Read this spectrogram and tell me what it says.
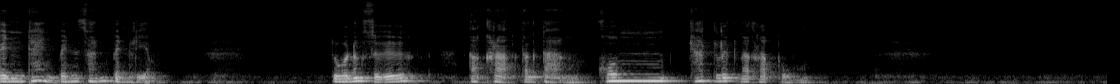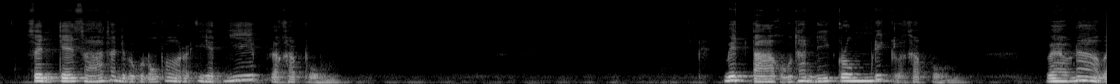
เป็นแท่งเป็นสันเป็นเหลี่ยม ตัวหนังสืออักขระต่างๆ คมชัดลึกนะครับผม เส้นเกษาท่านจะเป็นคุณหลวงพ่อละเอียดยิบนะครับผมเมตตาของท่านนี้กลมดิกเหรอครับผม แววหน้าแว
